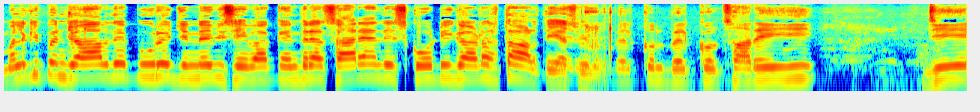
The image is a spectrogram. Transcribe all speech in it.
ਮਤਲਬ ਕਿ ਪੰਜਾਬ ਦੇ ਪੂਰੇ ਜਿੰਨੇ ਵੀ ਸੇਵਾ ਕੇਂਦਰ ਆ ਸਾਰਿਆਂ ਦੇ ਸਿਕਿਉਰਿਟੀ ਗਾਰਡ ਹੜਤਾਲ ਤੇ ਆ ਇਸ ਵੇਲੇ। ਬਿਲਕੁਲ ਬਿਲਕੁਲ ਸਾਰੇ ਹੀ ਜੇ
